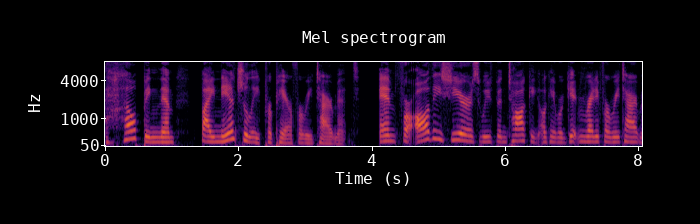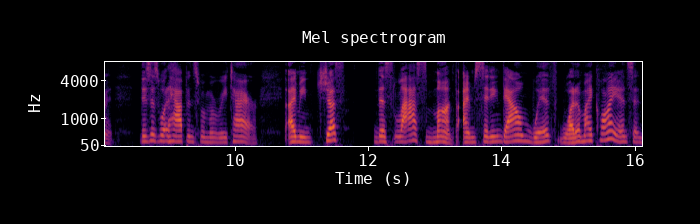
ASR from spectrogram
helping them financially prepare for retirement. And for all these years, we've been talking, okay, we're getting ready for retirement. This is what happens when we retire. I mean, just this last month, I'm sitting down with one of my clients, and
